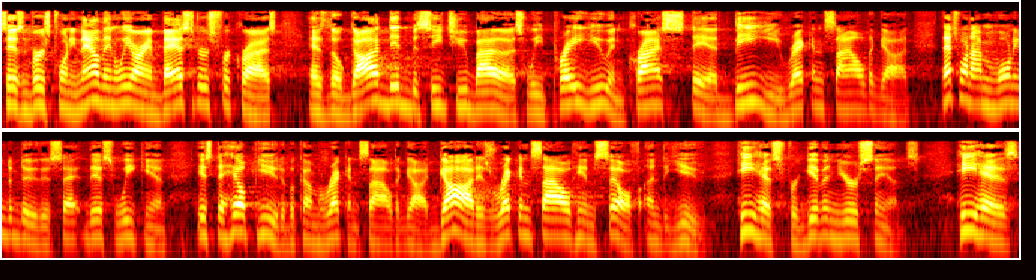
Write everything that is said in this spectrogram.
says in verse 20, Now then we are ambassadors for Christ, as though God did beseech you by us. We pray you in Christ's stead, be ye reconciled to God. That's what I'm wanting to do this, this weekend, is to help you to become reconciled to God. God has reconciled himself unto you. He has forgiven your sins. He has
